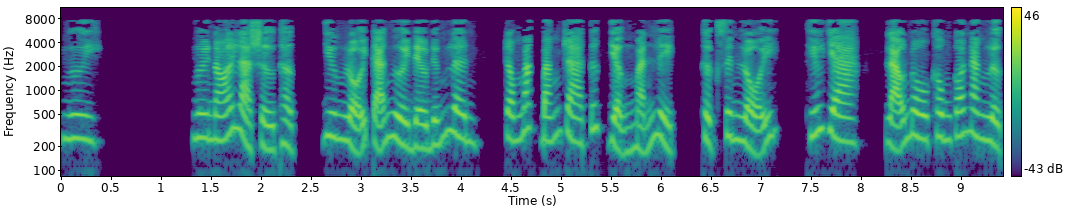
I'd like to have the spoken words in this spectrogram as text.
ngươi, ngươi nói là sự thật, dương lỗi cả người đều đứng lên, trong mắt bắn ra tức giận mãnh liệt, thực xin lỗi, thiếu gia, lão nô không có năng lực,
